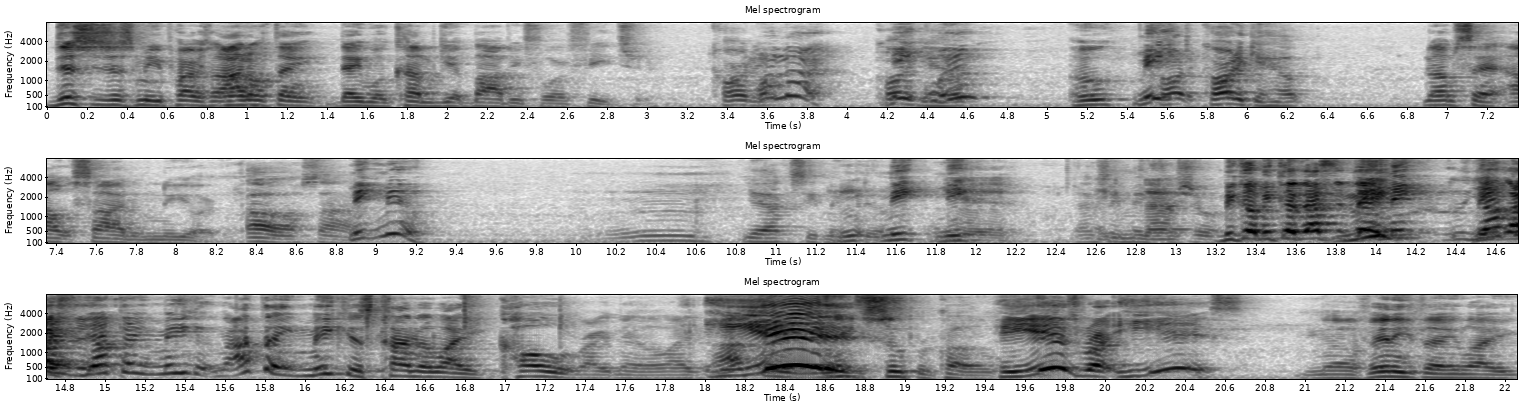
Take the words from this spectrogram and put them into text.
This is just me personally. I don't think they would come get Bobby for a feature. Cardi. Why not? Cardi Meek can Mill. help. Who? Meek, Cardi, Cardi can help. No, I'm saying outside of New York. Oh, sorry. Meek Mill. Mm, yeah, I can see Meek. do it. Meek, Meek. Yeah. I can see Meek for sure. Because because that's the thing. Meek, Meek, Meek y'all, likes think, to- y'all think Meek? I think Meek is kind of like cold right now. Like He I think is. Meek's super cold. He is right. He is. You know, if anything, like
